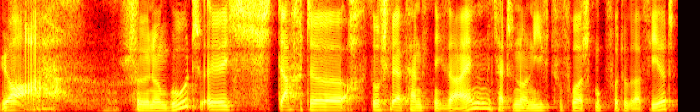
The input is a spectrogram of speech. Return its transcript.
Ja, schön und gut. Ich dachte, ach, so schwer kann es nicht sein. Ich hatte noch nie zuvor Schmuck fotografiert.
